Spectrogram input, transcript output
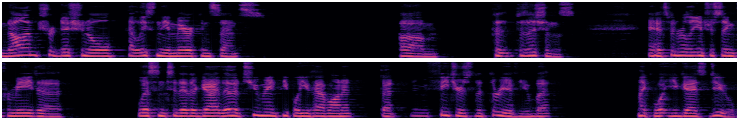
non-traditional, at least in the American sense, um, po- positions. And it's been really interesting for me to listen to the other guy, the other two main people you have on it that features the three of you, but like what you guys do.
